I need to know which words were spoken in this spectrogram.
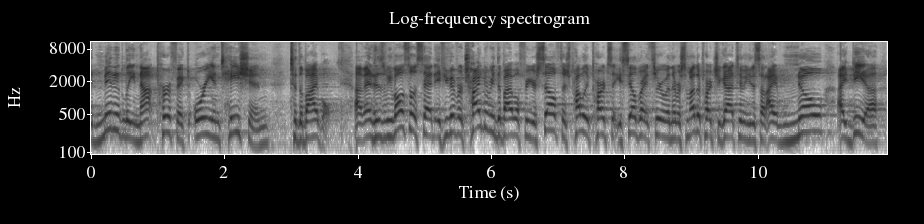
admittedly not perfect orientation to the Bible. Um, and as we've also said, if you've ever tried to read the Bible for yourself, there's probably parts that you sailed right through, and there were some other parts you got to, and you just thought, I have no idea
